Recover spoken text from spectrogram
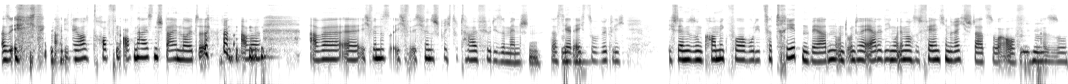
also ich, ich denke auch Tropfen auf den heißen Stein, Leute. aber aber äh, ich finde es, ich, ich finde es spricht total für diese Menschen, dass sie halt echt mhm. so wirklich, ich stelle mir so einen Comic vor, wo die zertreten werden und unter der Erde liegen und immer noch das Fähnchen Rechtsstaat so auf. Mhm. Also so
